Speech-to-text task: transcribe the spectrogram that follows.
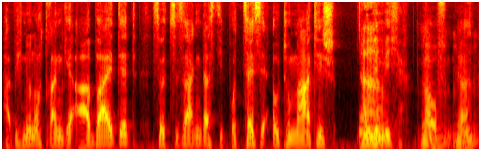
habe ich nur noch daran gearbeitet, sozusagen, dass die Prozesse automatisch ohne ah. mich laufen. Mhm, ja? Mhm.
